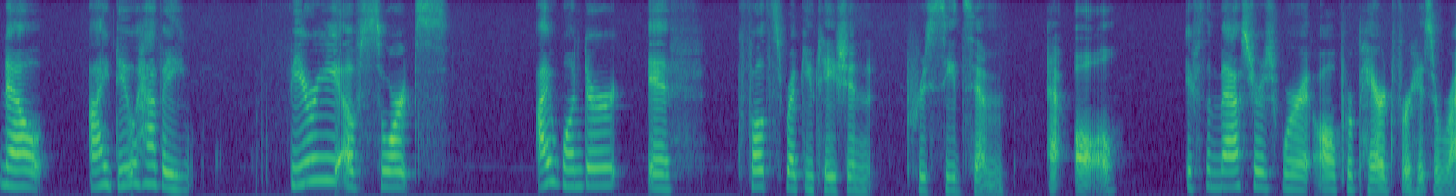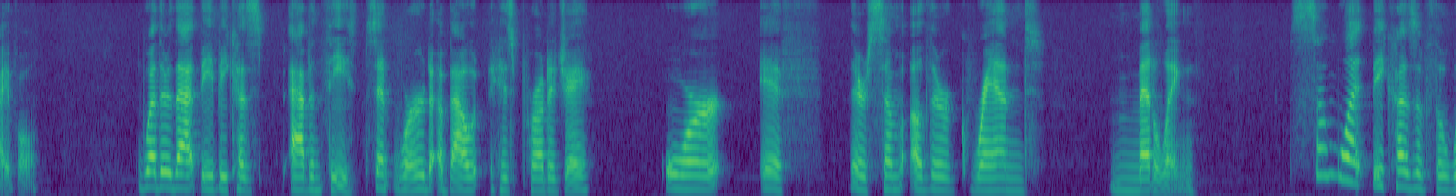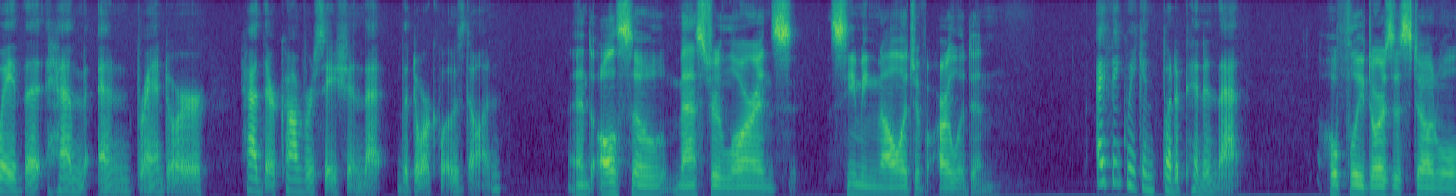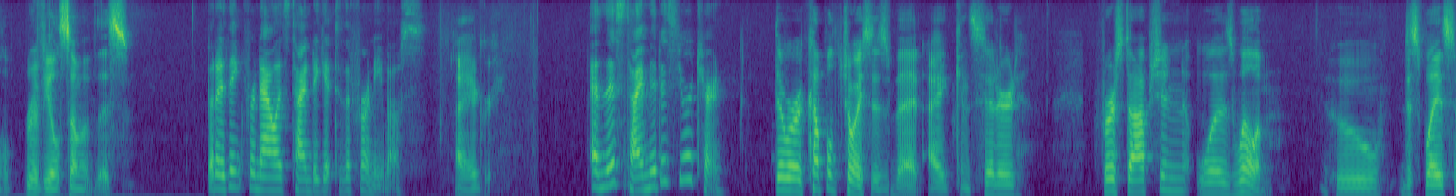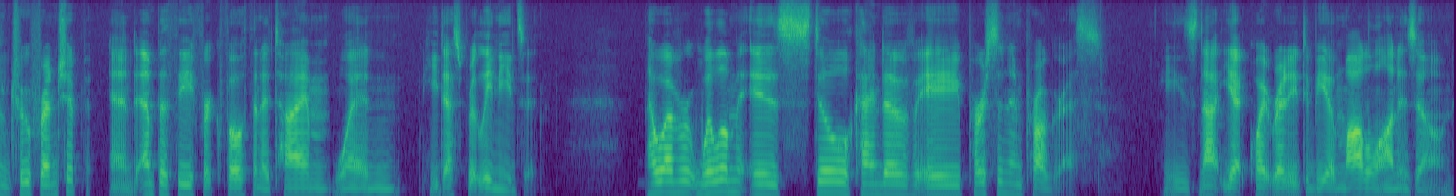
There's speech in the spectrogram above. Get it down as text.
Now, I do have a theory of sorts. I wonder if Kvothe's reputation precedes him at all if the masters were at all prepared for his arrival. Whether that be because Abenthy sent word about his protege, or if there's some other grand meddling. Somewhat because of the way that Hem and Brandeur had their conversation that the door closed on. And also Master Lorren's seeming knowledge of Arliden. I think we can put a pin in that. Hopefully, Doors of Stone will reveal some of this. But I think for now it's time to get to the Phronimos. I agree. And this time it is your turn. There were a couple choices that I considered, First option was Willem, who displays some true friendship and empathy for Kvothe in a time when he desperately needs it. However, Willem is still kind of a person in progress. He's not yet quite ready to be a model on his own.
